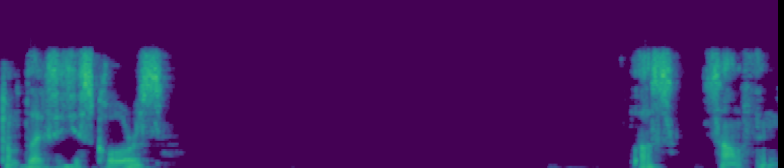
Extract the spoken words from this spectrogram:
Complexity scores plus something.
